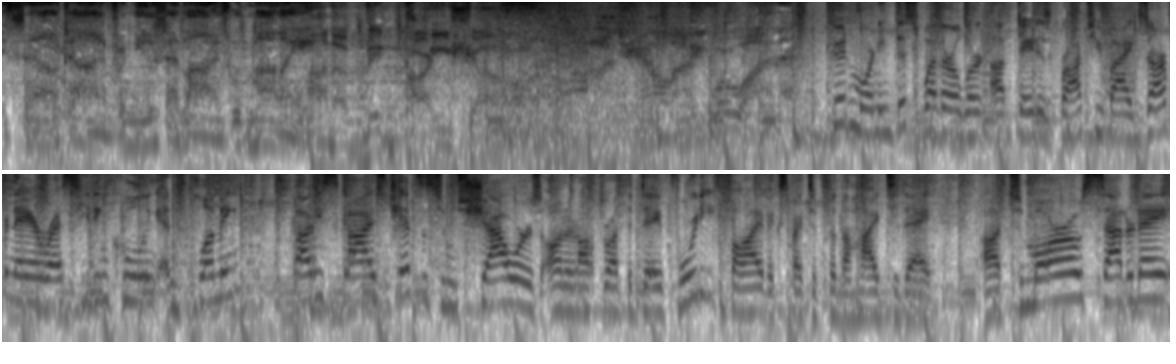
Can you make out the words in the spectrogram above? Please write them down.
It's now time for news headlines with Molly on the Big Party Show on Channel 941. Good morning. This weather alert update is brought to you by Exarban ARS Heating, Cooling, and Plumbing. Cloudy skies, chance of some showers on and off throughout the day. 45 expected for the high today. Uh, tomorrow, Saturday,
